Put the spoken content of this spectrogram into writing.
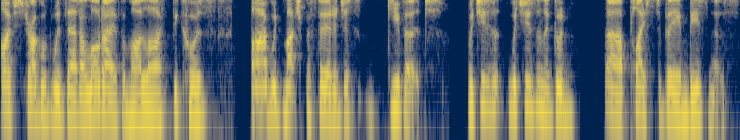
I've struggled with that a lot over my life because I would much prefer to just give it, which is which isn't a good uh, place to be in business.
